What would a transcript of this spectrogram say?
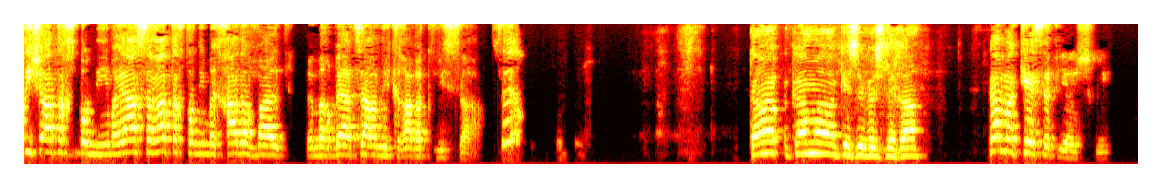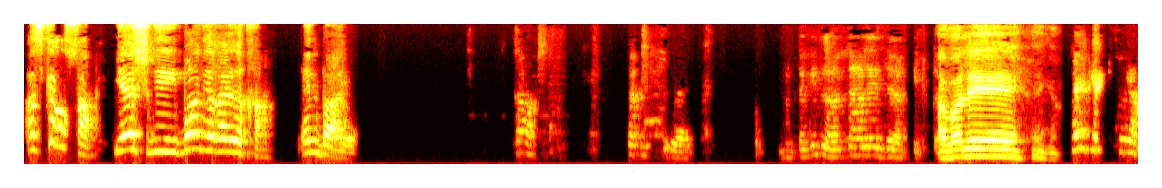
תשעה תחתונים, היה עשרה תחתונים, אחד אבל, למרבה הצער, נקרע בכביסה. זהו. כמה כמה כסף יש לך? כמה כסף יש לי? אז ככה, יש לי, בוא אני אראה לך, אין בעיה. אבל... אה, רגע. כן, כן, שנייה,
